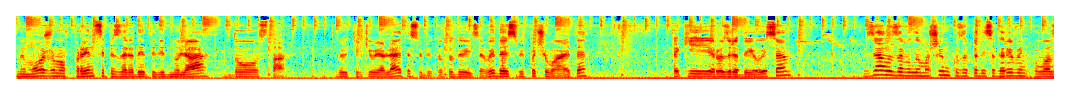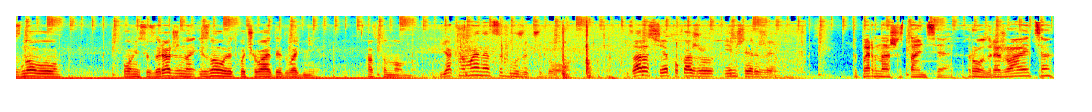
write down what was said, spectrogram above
ми можемо в принципі зарядити від 0 до 100. Ви тільки уявляєте собі? Тобто дивіться, ви десь відпочиваєте, такі розрядилися, взяли, завели машинку за 50 гривень, у вас знову повністю заряджена і знову відпочиваєте 2 дні автономно. Як на мене, це дуже чудово. Зараз ще покажу інший режим. Тепер наша станція розряджається,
